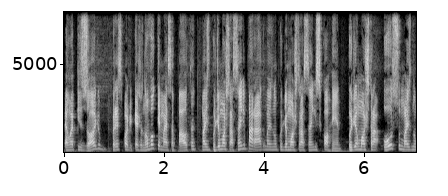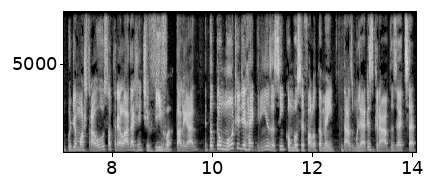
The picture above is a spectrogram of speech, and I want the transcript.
é um episódio para esse podcast, eu não vou queimar essa pauta, mas podia mostrar sangue parado, mas não podia mostrar sangue escorrendo. Podia mostrar osso, mas não podia mostrar osso atrelado a gente viva, tá ligado? Então tem um monte de regrinhas, assim, como você falou também, das mulheres grávidas e etc.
